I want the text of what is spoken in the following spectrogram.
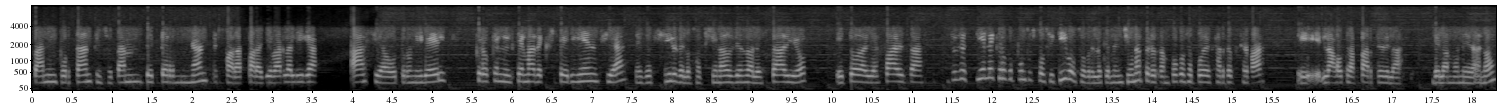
tan importantes o tan determinantes para para llevar la liga hacia otro nivel creo que en el tema de experiencia, es decir, de los aficionados yendo al estadio, eh, todavía falta. Entonces tiene creo que puntos positivos sobre lo que menciona, pero tampoco se puede dejar de observar eh, la otra parte de la, de la moneda, ¿no?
